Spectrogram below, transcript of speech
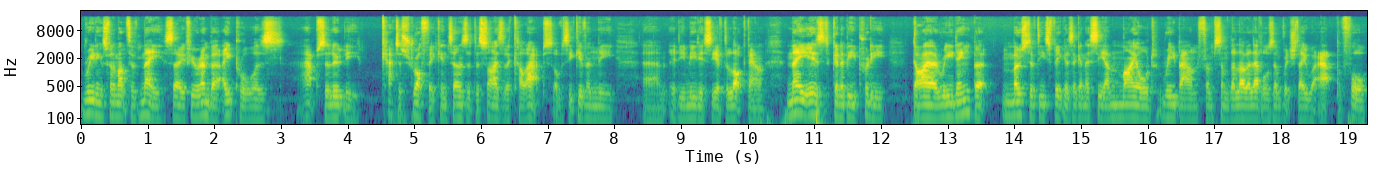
readings for the month of May, so if you remember, April was absolutely catastrophic in terms of the size of the collapse. Obviously, given the um, the immediacy of the lockdown, May is going to be pretty dire reading, but most of these figures are going to see a mild rebound from some of the lower levels of which they were at before.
